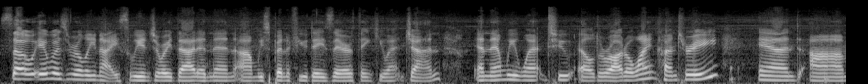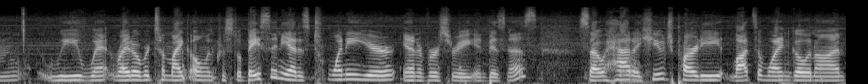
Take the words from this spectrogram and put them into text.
so it was really nice. We enjoyed that. And then um, we spent a few days there. Thank you, Aunt Jen. And then we went to El Dorado Wine Country. And um, we went right over to Mike Owen with Crystal Basin. He had his 20 year anniversary in business. So had a huge party, lots of wine going on.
